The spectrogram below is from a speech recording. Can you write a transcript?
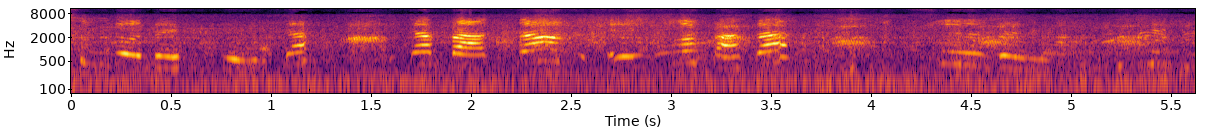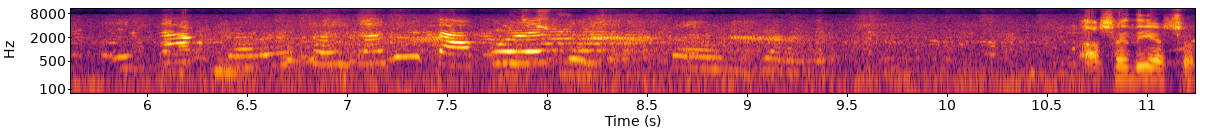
সুন্দর দেখতে এটা এটা পাতা এগুলো পাতা ছিঁড়বে না এটা বড় হয়ে যাবে তারপরে ছোট যাবে। আসো এদিকে আসো।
